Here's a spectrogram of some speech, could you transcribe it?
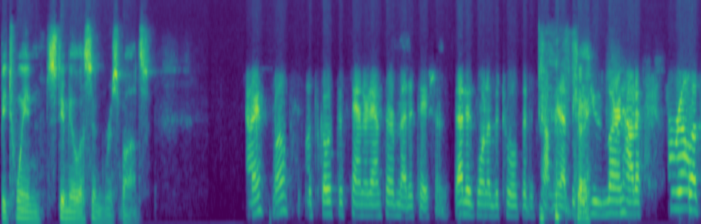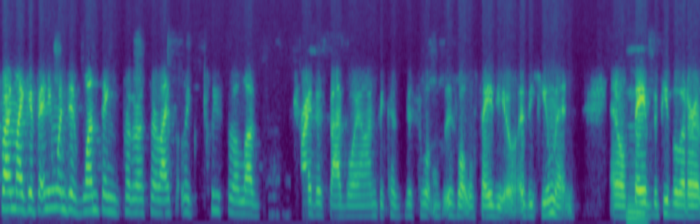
between stimulus and response? Okay, well, let's go with the standard answer of meditation. That is one of the tools that has taught me that because Okay. you learn how to, for real. That's why I'm like, if anyone did one thing for the rest of their life, like, please, for the love, try this bad boy on because this will, is what will save you as a human, and it'll Mm. save the people that are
